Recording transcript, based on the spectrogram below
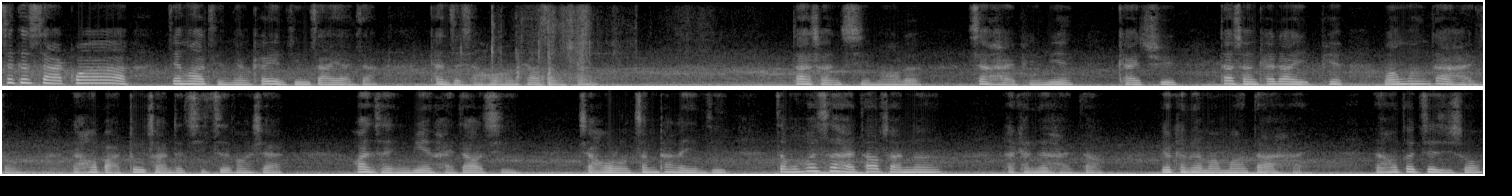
这个傻瓜！电话亭两颗眼睛眨呀眨，看着小火龙跳上船。大船起锚了，向海平面开去。大船开到一片茫茫大海中。然后把渡船的旗帜放下，换成一面海盗旗。小火龙睁大了眼睛，怎么会是海盗船呢？他看看海盗，又看看茫茫大海，然后对自己说：“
